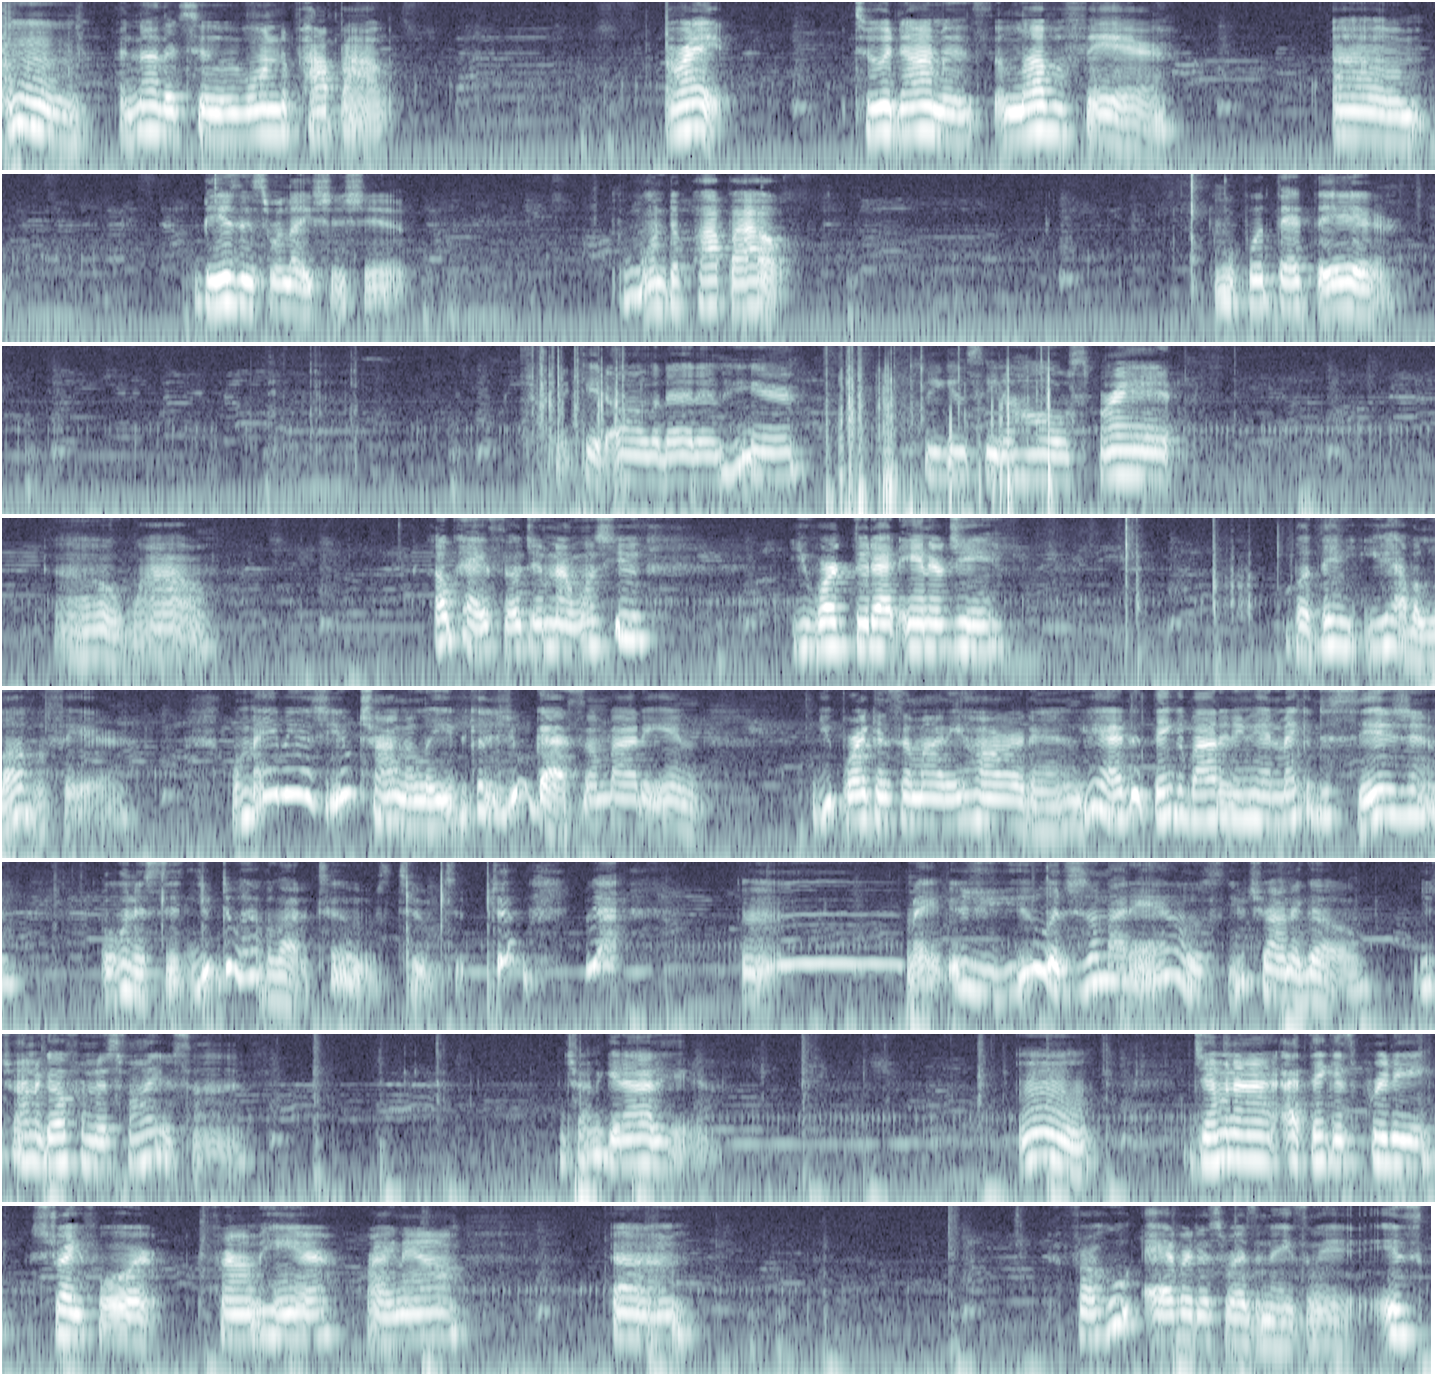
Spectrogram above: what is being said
mm, another two wanted to pop out. All right, two of diamonds, a love affair, um, business relationship. Wanted to pop out. We'll put that there. get all of that in here so you can see the whole spread. Oh, wow. Okay, so Gemini, once you you work through that energy, but then you have a love affair. Well, maybe it's you trying to leave because you got somebody and you breaking somebody heart and you had to think about it and you had to make a decision. But when it's you do have a lot of twos, two, two, two. Got Mm, maybe it's you and somebody else. You trying to go. You trying to go from this fire sign. You trying to get out of here. Mm. Gemini, I think it's pretty straightforward from here right now. Um, for whoever this resonates with, it's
